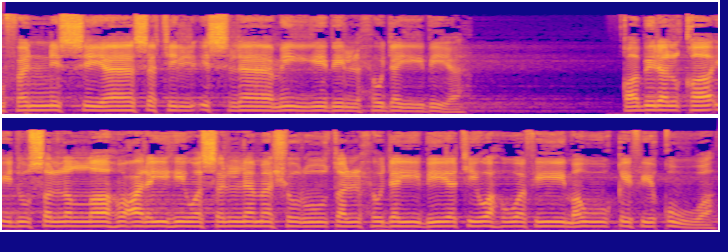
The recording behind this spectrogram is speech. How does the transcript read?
فن السياسة الإسلامي بالحديبية. قبل القائد صلى الله عليه وسلم شروط الحديبية وهو في موقف قوة.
